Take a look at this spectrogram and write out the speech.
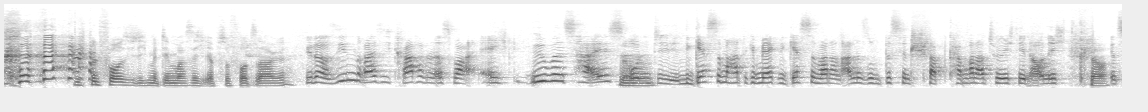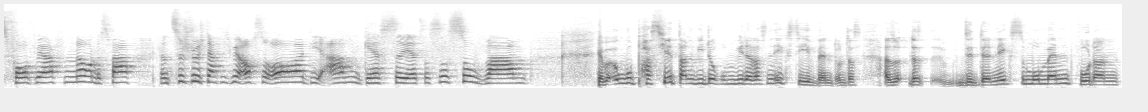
ich bin vorsichtig mit dem, was ich ab sofort sage. Genau, 37 Grad und es war echt übelst heiß mhm. und die, die, Gäste, man hatte gemerkt, die Gäste waren dann alle so ein bisschen schlapp. Kann man natürlich denen auch nicht Klar. jetzt vorwerfen. Ne? Und es war, dann zwischendurch dachte ich mir auch so, oh, die armen Gäste, jetzt ist es so warm. Ja, aber irgendwo passiert dann wiederum wieder das nächste Event und das, also das, der nächste Moment, wo dann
